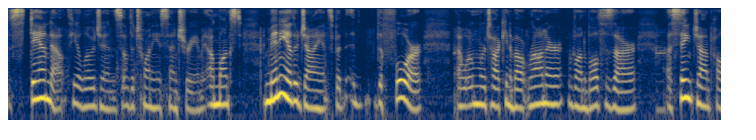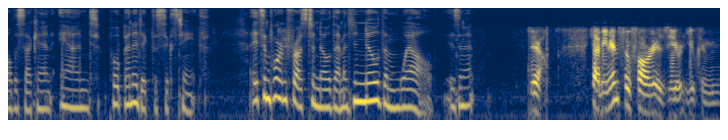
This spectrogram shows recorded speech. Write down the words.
standout theologians of the 20th century, I mean, amongst many other giants, but the four, uh, when we're talking about Rahner, von Balthasar, uh, St. John Paul II, and Pope Benedict XVI. It's important for us to know them and to know them well, isn't it? Yeah. Yeah, I mean, insofar as you you can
